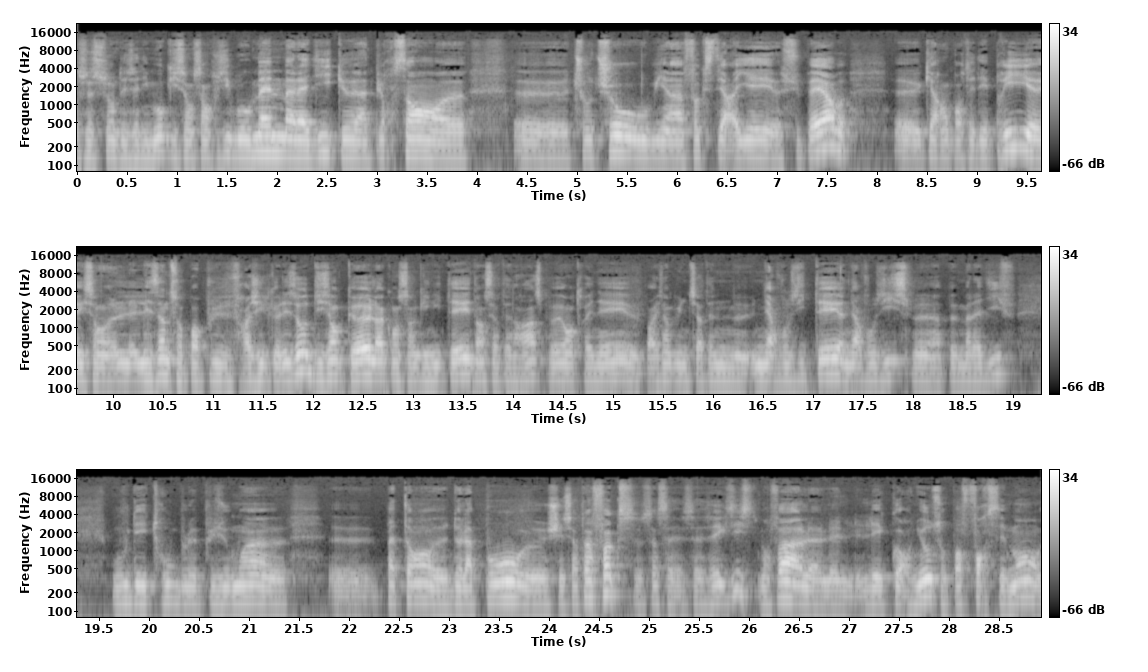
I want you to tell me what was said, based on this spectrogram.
ce sont des animaux qui sont sensibles aux mêmes maladies qu'un pur sang euh, Chocho ou bien un fox terrier euh, superbe euh, qui a remporté des prix. Sont, les uns ne sont pas plus fragiles que les autres, disant que la consanguinité dans certaines races peut entraîner, par exemple, une certaine nervosité, un nervosisme un peu maladif, ou des troubles plus ou moins patents de la peau chez certains phoques. Ça, ça, existe. Mais enfin, les corneaux ne sont pas forcément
